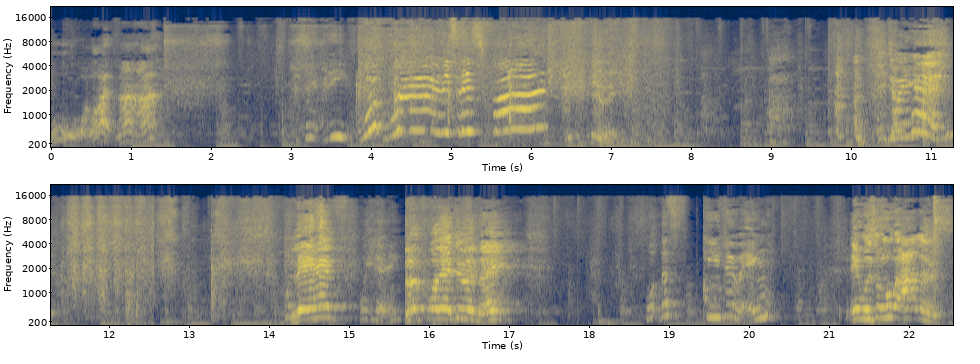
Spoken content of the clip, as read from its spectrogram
Oh, I like that. Is it ready? Woohoo, is this fun? What are you doing? Doing it? Liv, What are you doing? look what they're doing, mate. What the f are you doing? It was all Atlas.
